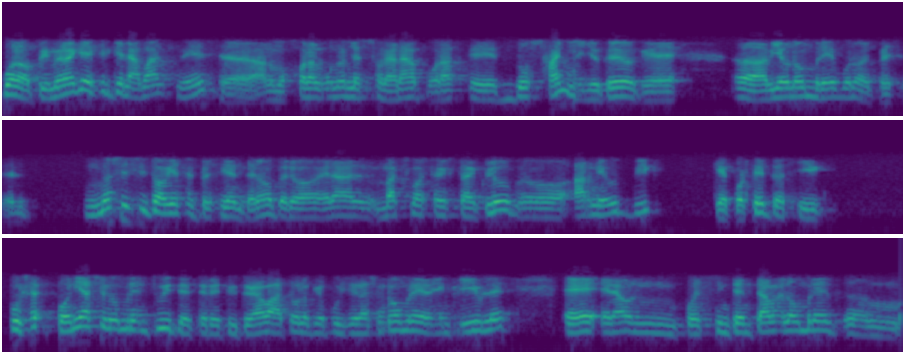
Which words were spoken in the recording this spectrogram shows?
Bueno, primero hay que decir que el Avances, eh, a lo mejor a algunos les sonará por hace dos años, yo creo que había un hombre, bueno, el, no sé si todavía es el presidente, ¿no? Pero era el máximo accionista del club, Arne Udvik, que por cierto, si ponía su nombre en Twitter, te retuiteaba todo lo que pusiera su nombre, era increíble. Eh, era un, pues intentaba el hombre um,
